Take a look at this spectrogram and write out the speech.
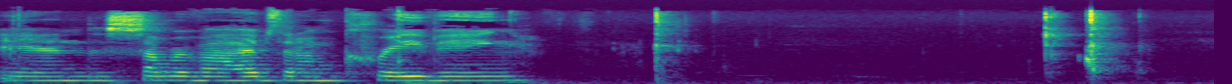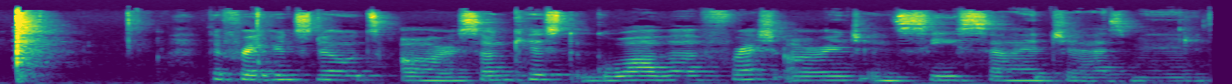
and the summer vibes that I'm craving. The fragrance notes are sun-kissed guava, fresh orange, and seaside jasmine.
